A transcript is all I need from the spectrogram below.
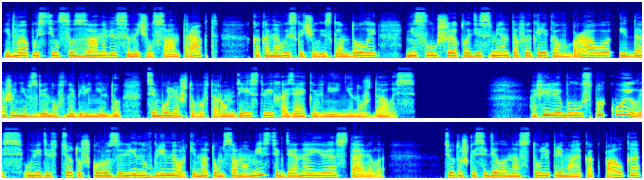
Едва опустился занавес и начался антракт, как она выскочила из гондолы, не слушая аплодисментов и криков «Браво!» и даже не взглянув на Беренильду, тем более что во втором действии хозяйка в ней не нуждалась. Офелия было успокоилась, увидев тетушку Розелину в гримерке на том самом месте, где она ее и оставила. Тетушка сидела на стуле, прямая как палка,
